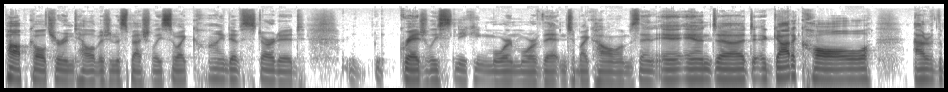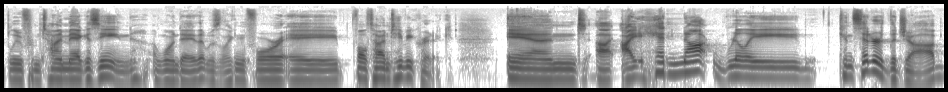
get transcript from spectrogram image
pop culture and television especially so i kind of started gradually sneaking more and more of that into my columns and, and, uh, got a call out of the blue from time magazine uh, one day that was looking for a full-time tv critic and uh, i had not really considered the job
